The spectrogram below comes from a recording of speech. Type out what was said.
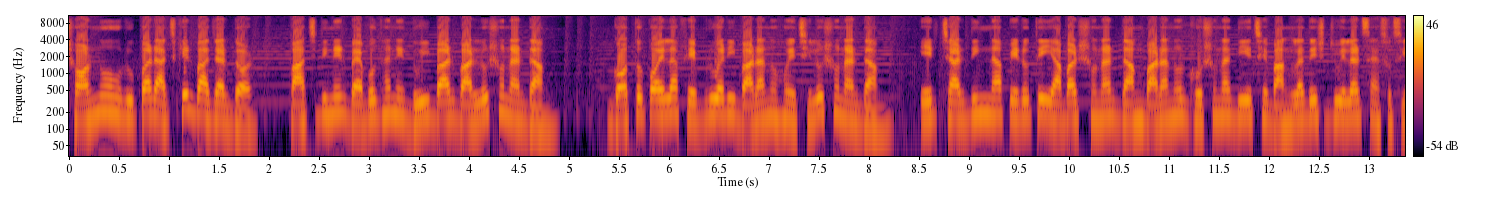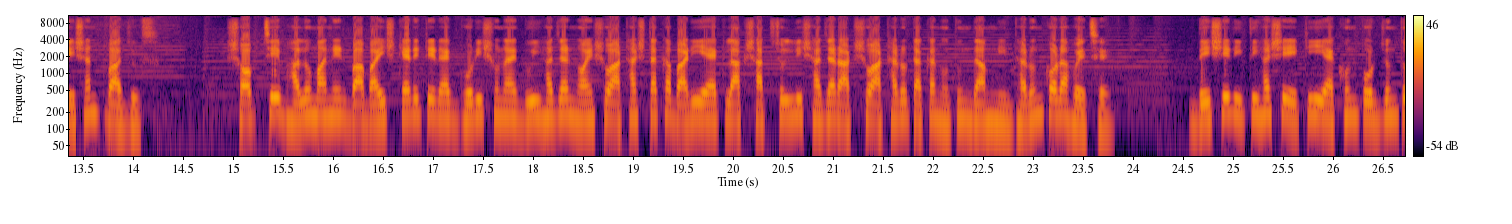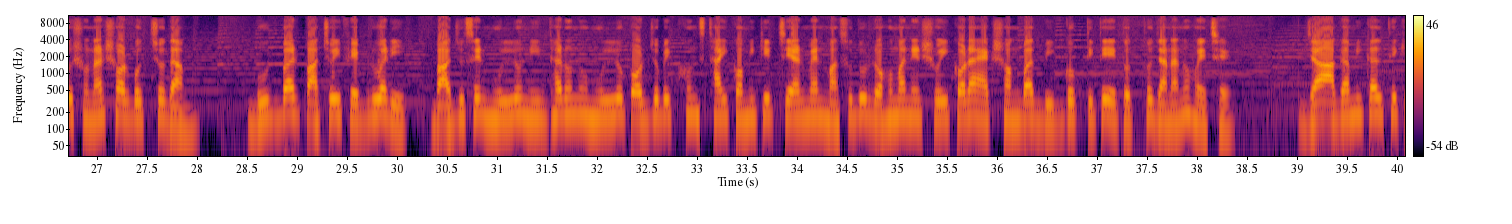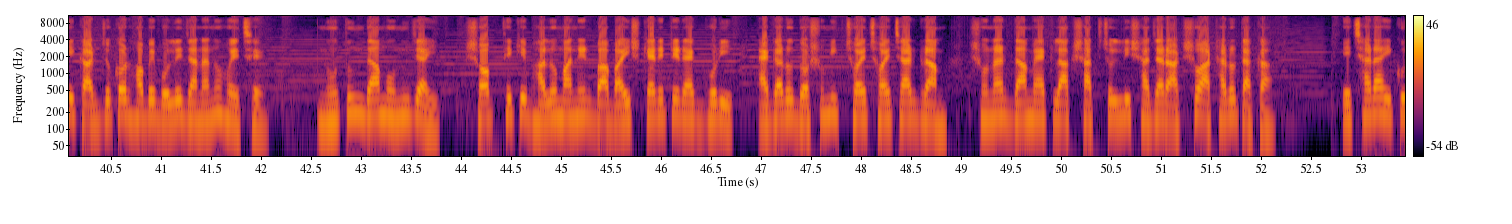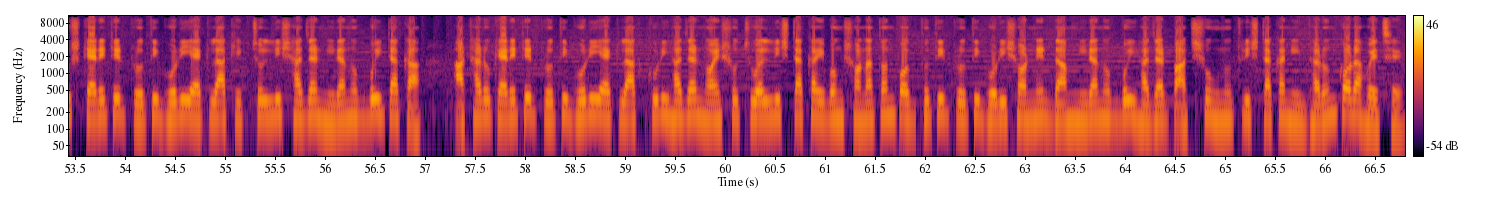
স্বর্ণ ও রূপার আজকের বাজার দর। পাঁচ দিনের ব্যবধানে দুইবার বাড়ল সোনার দাম। গত পয়লা ফেব্রুয়ারি বাড়ানো হয়েছিল সোনার দাম। এর চার দিন না পেরোতেই আবার সোনার দাম বাড়ানোর ঘোষণা দিয়েছে বাংলাদেশ জুয়েলার্স অ্যাসোসিয়েশন, বাজুস। সবচেয়ে ভালো মানের বা বাইশ ক্যারেটের এক ভরি সোনায় দুই হাজার নয়শো আঠাশ টাকা বাড়িয়ে এক লাখ সাতচল্লিশ হাজার আটশো আঠারো টাকা নতুন দাম নির্ধারণ করা হয়েছে। দেশের ইতিহাসে এটি এখন পর্যন্ত সোনার সর্বোচ্চ দাম। বুধবার পাঁচই ফেব্রুয়ারি, বাজুসের মূল্য নির্ধারণ ও মূল্য পর্যবেক্ষণ স্থায়ী কমিটির চেয়ারম্যান মাসুদুর রহমানের সই করা এক সংবাদ বিজ্ঞপ্তিতে এ তথ্য জানানো হয়েছে, যা আগামীকাল থেকে কার্যকর হবে বলে জানানো হয়েছে। নতুন দাম অনুযায়ী, সব থেকে ভালো মানের বা বাইশ ক্যারেটের এক ভরি, এগারো দশমিক ছয় ছয় চার গ্রাম, সোনার দাম এক লাখ সাতচল্লিশ হাজার আটশো আঠারো টাকা। এছাড়া একুশ ক্যারেটের প্রতি ভরি এক লাখ একচল্লিশ হাজার নিরানব্বই টাকা আঠারো ক্যারেটের প্রতি ভরি এক লাখ কুড়ি হাজার নয়শো চুয়াল্লিশ টাকা এবং সনাতন পদ্ধতির প্রতি ভরি স্বর্ণের দাম নিরানব্বই হাজার পাঁচশো উনত্রিশ টাকা নির্ধারণ করা হয়েছে।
